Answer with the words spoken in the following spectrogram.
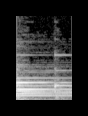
you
